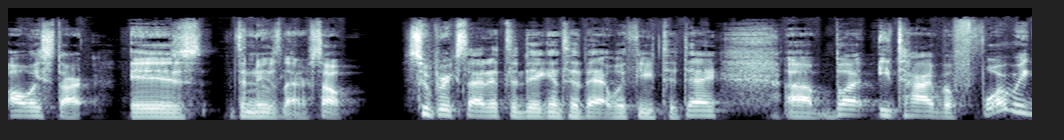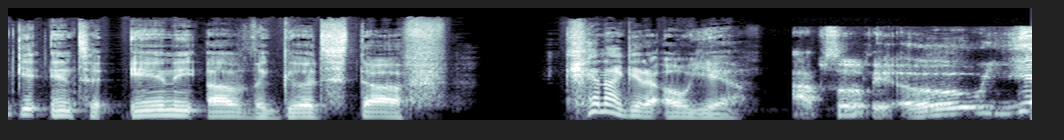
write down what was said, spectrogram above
always start is the newsletter. So super excited to dig into that with you today. Uh, but Itay, before we get into any of the good stuff, can I get an oh yeah? Absolutely. Oh yeah.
